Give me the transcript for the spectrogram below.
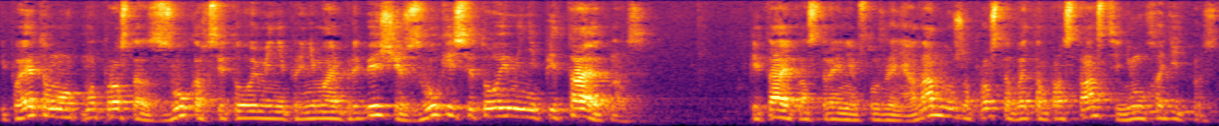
И поэтому мы просто в звуках Святого Имени принимаем прибежище, звуки Святого Имени питают нас, питают настроением служения. А нам нужно просто в этом пространстве не уходить просто.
